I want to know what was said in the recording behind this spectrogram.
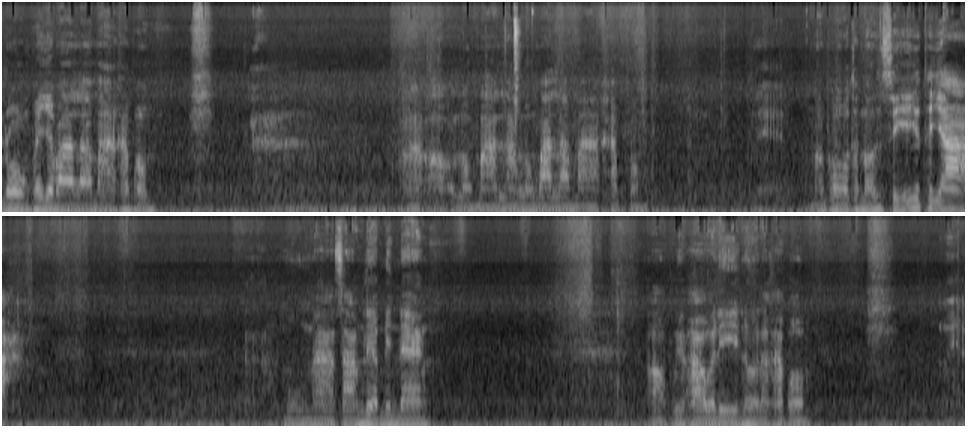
โรงพยาบาลรามาครับผมแล้วออกโรงพยาบาลหลังโรงพยาบาลรามาครับผมมาโผล่ถนนศรีอยุธยา มุ่งหน้าสามเหลี่ยมดินแดง ออกวิภาวดีนู่นนะครับผมเนี่ย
